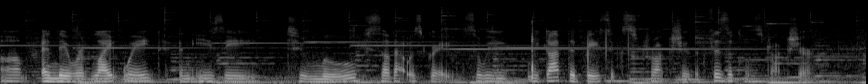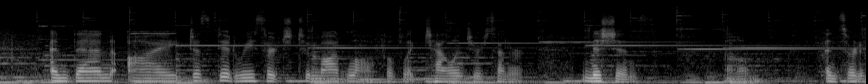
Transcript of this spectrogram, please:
Um, and they were lightweight and easy to move, so that was great. So we, we got the basic structure, the physical structure. And then I just did research to model off of like Challenger Center missions um, and sort of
